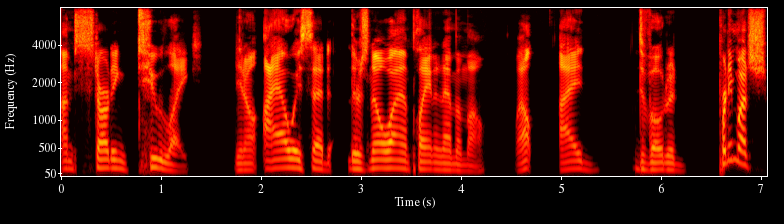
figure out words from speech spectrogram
I'm starting to like. You know, I always said there's no way I'm playing an MMO. Well, I devoted pretty much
